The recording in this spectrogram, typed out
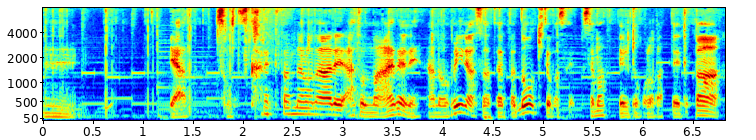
うん。いや、そう、疲れてたんだろうな。で、あと、まあ、あれだよね。あの、フリーランスだとやっぱ納期とか迫ってるところがあったりとか、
